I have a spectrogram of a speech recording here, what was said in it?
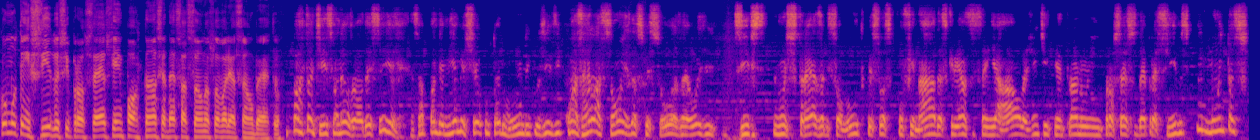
Como tem sido esse processo e a importância dessa ação na sua avaliação, Alberto? Importantíssimo, né, Oswaldo? Esse, essa pandemia mexeu com todo mundo, inclusive com as relações das pessoas. Né? Hoje vive um estresse absoluto, pessoas confinadas, crianças sem ir à aula, gente entrando em processos depressivos e muitas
